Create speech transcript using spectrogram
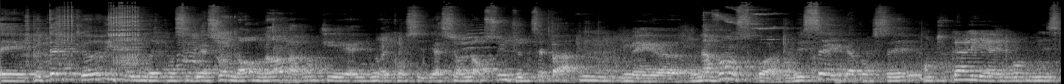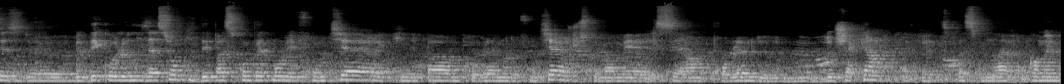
Et peut-être qu'il faut une réconciliation nord-nord avant qu'il y ait une réconciliation nord-sud, je ne sais pas. Mm. Mais euh, on avance, quoi. On essaye d'avancer. En tout cas, il y a une espèce de, de, décolonisation qui dépasse complètement les frontières et qui n'est pas un problème de frontières, justement, mais c'est un problème de, de, chacun, en fait. Parce qu'on a quand même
